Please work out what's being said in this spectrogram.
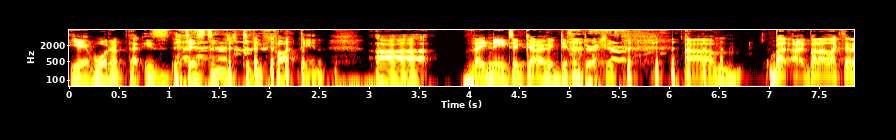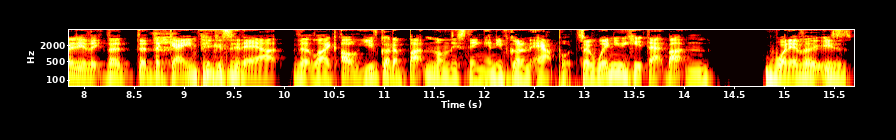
yeah, water that is destined to be fucked in. Uh, they need to go in different directions. Um, but I- but I like that idea that the, the the game figures it out that like oh you've got a button on this thing and you've got an output. So when you hit that button, whatever is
